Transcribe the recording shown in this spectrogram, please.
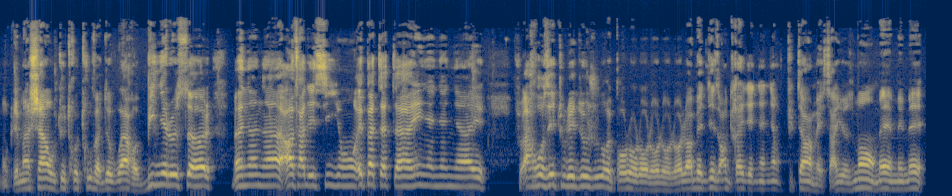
Donc les machins où tu te retrouves à devoir biner le sol, manana, à faire des sillons, et patata, et gna et arroser tous les deux jours, et pour là, mettre des engrais, des gna putain, mais sérieusement, mais, mais, mais,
